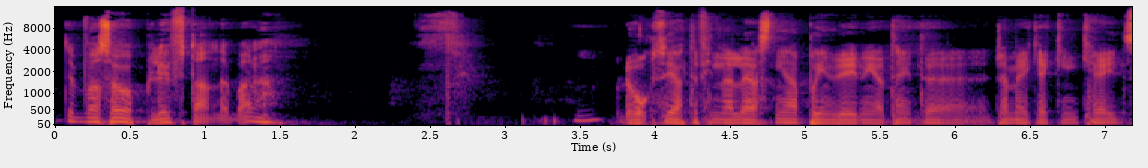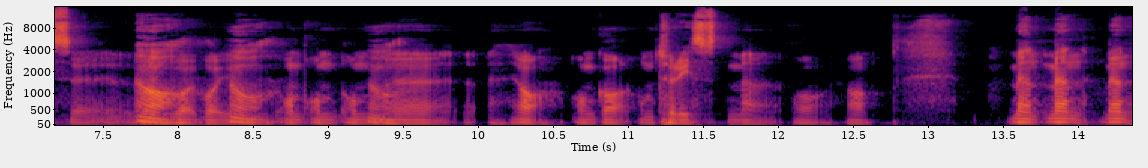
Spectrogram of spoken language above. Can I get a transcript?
det var så upplyftande bara. Det var också jättefina läsningar på invigningen. Jag tänkte Jamaica Kincaids Ja, var, var ju ja. om, om, om, Ja. ja, om, ga- om turism. eh, Och, ja. Men, men, men...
